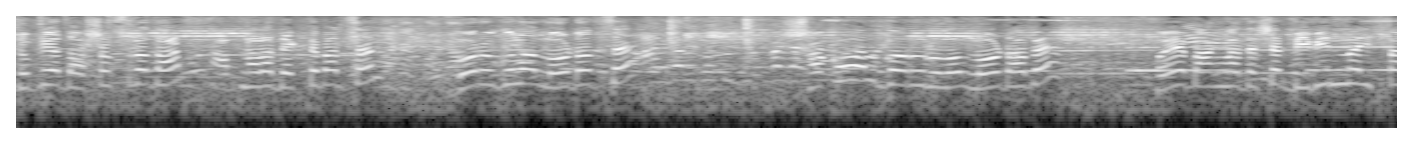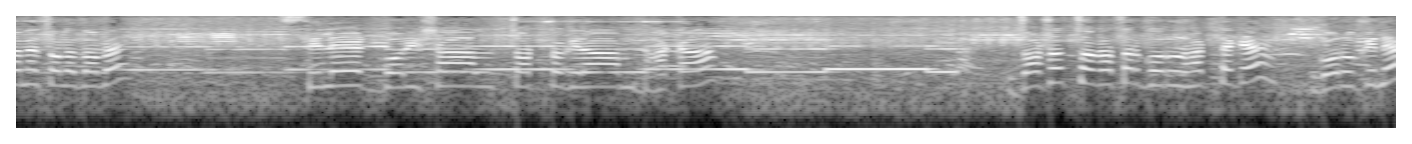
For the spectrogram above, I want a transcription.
সুপ্রিয় দর্শক শ্রোতা, আপনারা দেখতে পাচ্ছেন, গরুগুলো লোড হচ্ছে। সকল গরু লোড হবে। হয়ে বাংলাদেশের বিভিন্ন স্থানে চলে যাবে। সিলেট, বরিশাল, চট্টগ্রাম, ঢাকা। যশোর চৌগাছার গরুর হাট থেকে গরু কিনে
